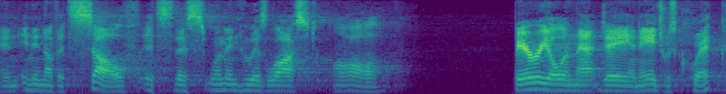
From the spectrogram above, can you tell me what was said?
and in and of itself, it's this woman who has lost all. Burial in that day and age was quick.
